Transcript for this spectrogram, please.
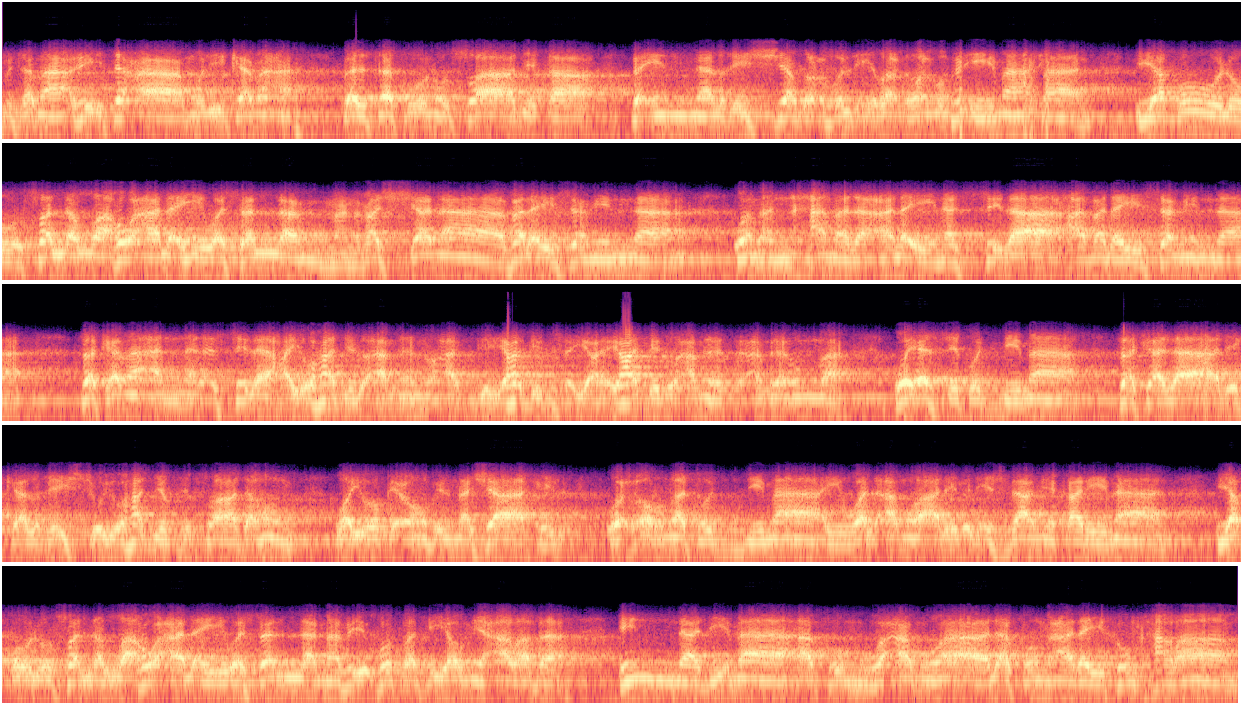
تعاملك معه بل تكون صادقا فإن الغش ضعف الإيمان. يقول صلى الله عليه وسلم من غشنا فليس منا ومن حمل علينا السلاح فليس منا. فكما أن السلاح يهدد أمن يهدد, يهدد أمن الأمة ويسفك الدماء. فكذلك الغش يهدد اقتصادهم ويوقعهم في المشاكل وحرمة الدماء والأموال بالإسلام قرينان. يقول صلى الله عليه وسلم في خطبة يوم عرفة إن دماءكم وأموالكم عليكم حرام.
